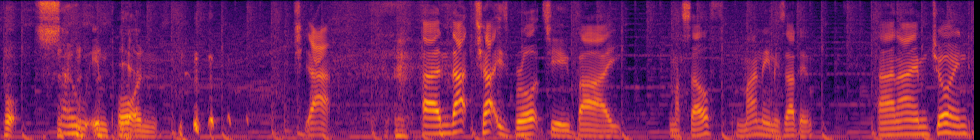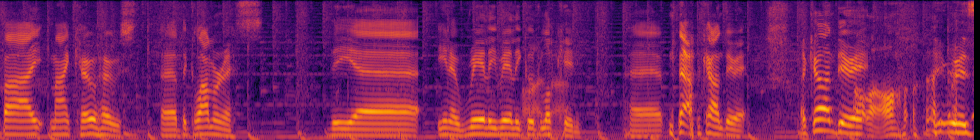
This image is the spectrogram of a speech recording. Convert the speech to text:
but so important chat. And that chat is brought to you by myself. My name is Adam, and I'm joined by my co-host, uh, the glamorous, the uh, you know really really good looking. Uh, no, I can't do it. I can't do it. It was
